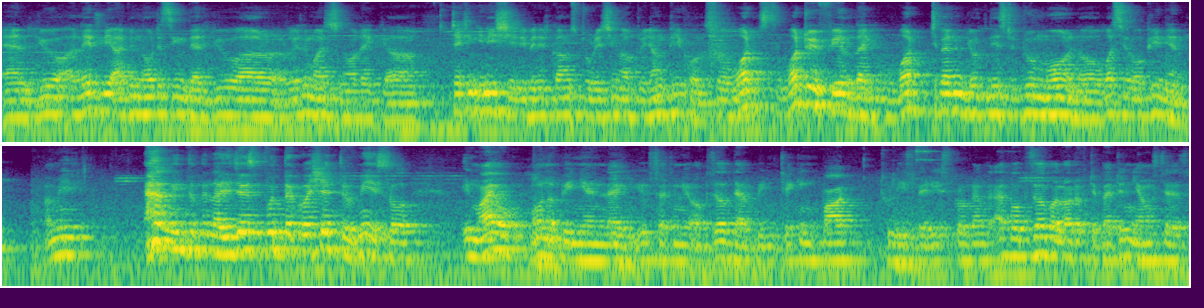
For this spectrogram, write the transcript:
And you uh, lately, I've been noticing that you are really much, you know, like uh, taking initiative when it comes to reaching out to young people. So what what do you feel like what Tibetan youth needs to do more? You know, what's your opinion? I mean, I mean, you just put the question to me. So, in my own opinion, like you've certainly observed, I've been taking part to these various programs. I've observed a lot of Tibetan youngsters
